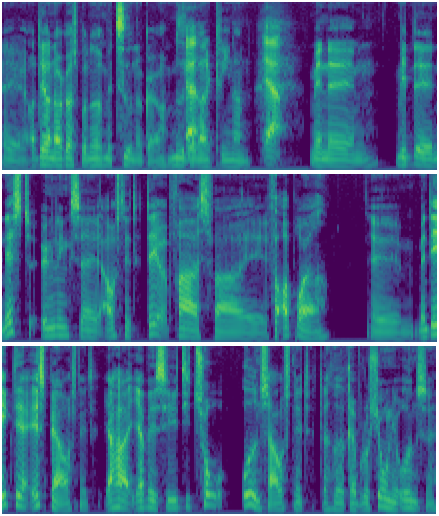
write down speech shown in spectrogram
Øh, og det har nok også både noget med tiden at gøre. Middelalderen ja. grineren. Ja. Men øh, mit øh, næste yndlingsafsnit, det er fra, fra, øh, fra oprøret. Øh, men det er ikke det her Esbjerg-afsnit. Jeg, har, jeg vil sige, de to Odense-afsnit, der hedder Revolution i Odense,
